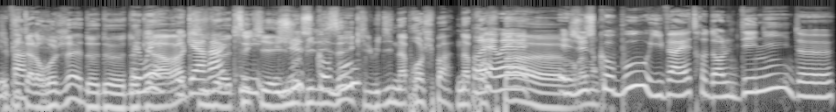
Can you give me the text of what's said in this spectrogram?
Et puis t'as le rejet de, de, de Gaara, Gaara qui, euh, qui, qui est immobilisé bout- et qui lui dit n'approche pas, n'approche Ouais, ouais. pas. euh, et jusqu'au bout, il va être dans le déni de,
